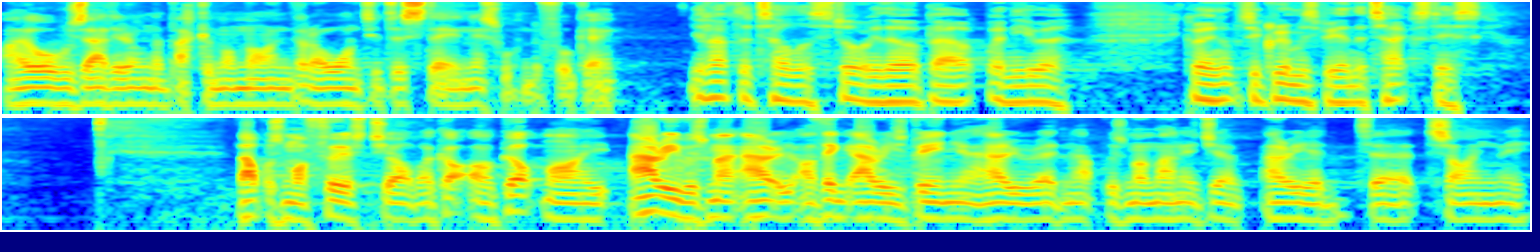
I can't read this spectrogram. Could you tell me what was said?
I always had it on the back of my mind that I wanted to stay in this wonderful game. You'll have to tell the story though about when you were going up to Grimsby in the tax disc. That was my first job. I got, I got my Harry was my Harry, I think Harry's been here. Harry Redknapp was my manager. Harry had uh, signed me,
